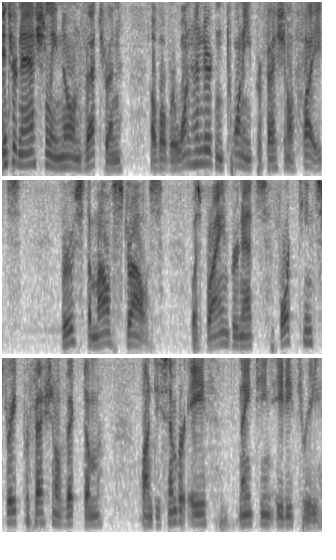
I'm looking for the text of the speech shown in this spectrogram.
Internationally known veteran of over 120 professional fights, Bruce the Mouse Strauss was Brian Brunette's 14th straight professional victim on December 8, 1983.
